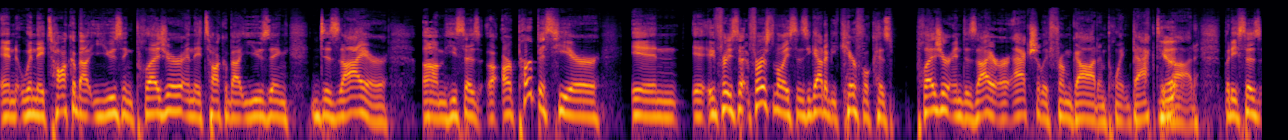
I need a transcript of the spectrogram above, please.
And when they talk about using pleasure and they talk about using desire, um, he says our purpose here in first first of all he says you got to be careful because pleasure and desire are actually from God and point back to Yep. God. But he says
